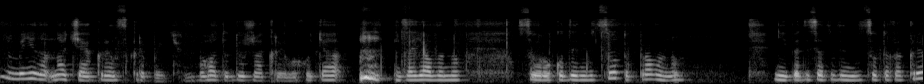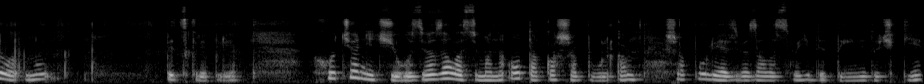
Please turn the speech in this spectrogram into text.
ну, мені наче акрил скрипить. Багато дуже акрилу. Хоча заявлено 41%, правильно? Ні, 51% акрилу, ну, підскріплює. Хоча нічого, зв'язалась у мене отака шапулька. Шапулю я зв'язала своїй дитині, дочки.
